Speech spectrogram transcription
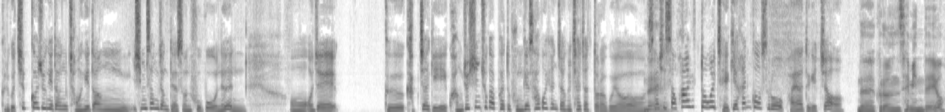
그리고 칩거중이당 정의당 심성정 대선 후보는 어, 어제 그 갑자기 광주 신축 아파트 붕괴 사고 현장을 찾았더라고요. 네. 사실상 활동을 재개한 것으로 봐야 되겠죠. 네, 그런 셈인데요.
